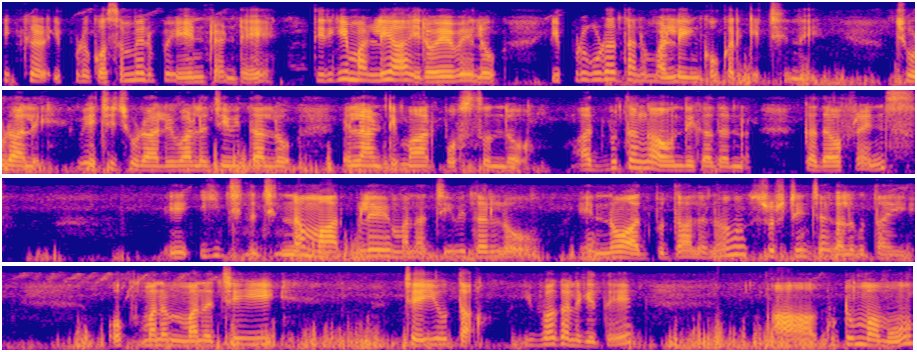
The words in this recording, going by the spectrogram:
ఇక్కడ ఇప్పుడు కొసమెరుపు ఏంటంటే తిరిగి మళ్ళీ ఆ ఇరవై వేలు ఇప్పుడు కూడా తను మళ్ళీ ఇంకొకరికి ఇచ్చింది. చూడాలి వేచి చూడాలి వాళ్ళ జీవితాల్లో ఎలాంటి మార్పు వస్తుందో. అద్భుతంగా ఉంది కదండి కదా ఫ్రెండ్స్? ఈ చిన్న చిన్న మార్పులే మన జీవితంలో ఎన్నో అద్భుతాలను సృష్టించగలుగుతాయి. మనం మన చెయ్యి చేయూత ఇవ్వగలిగితే ఆ కుటుంబము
